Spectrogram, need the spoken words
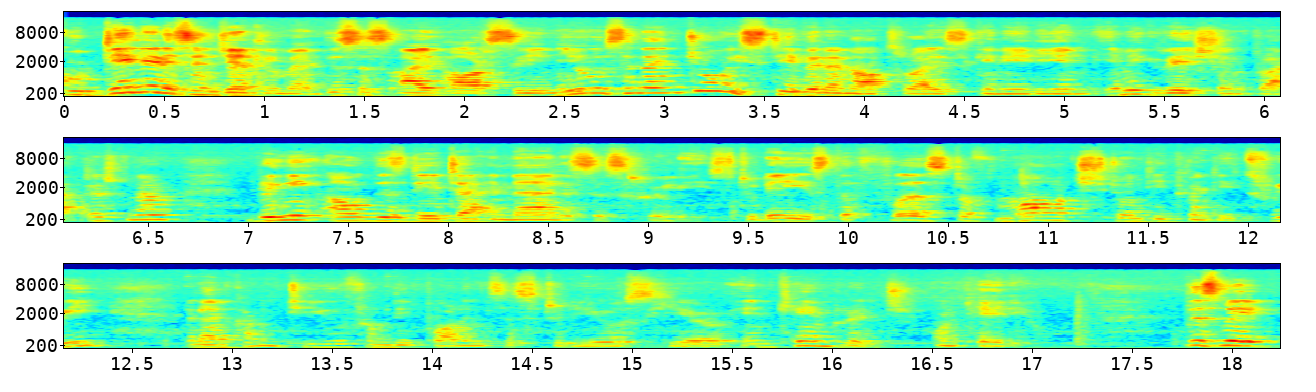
Good day, ladies and gentlemen. This is IRC News, and I'm Joey Stephen, an authorized Canadian immigration practitioner, bringing out this data analysis release. Today is the 1st of March 2023, and I'm coming to you from the Paulinsis Studios here in Cambridge, Ontario. This may,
